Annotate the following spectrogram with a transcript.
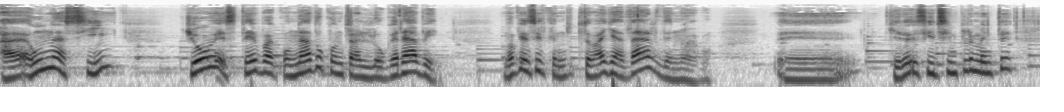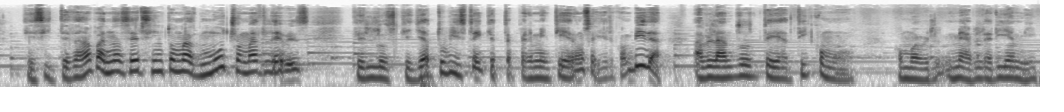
Aún así, yo esté vacunado contra lo grave. No quiere decir que no te vaya a dar de nuevo. Eh, quiere decir simplemente que si te da van a ser síntomas mucho más leves que los que ya tuviste y que te permitieron seguir con vida, hablándote a ti como, como me hablaría a mí.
